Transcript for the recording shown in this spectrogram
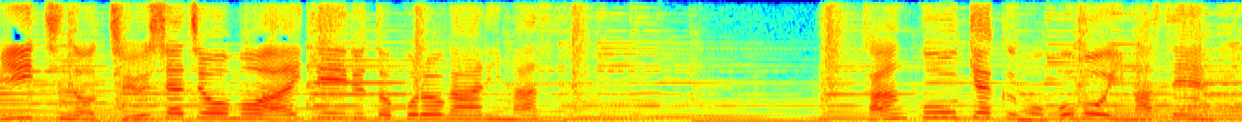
ビーチの駐車場も空いているところがあります。観光客もほぼいません。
